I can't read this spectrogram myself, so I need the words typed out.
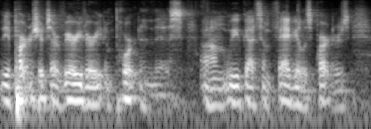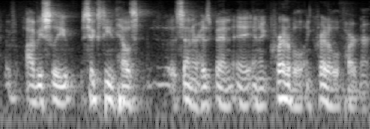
the partnerships are very, very important in this. Um, we've got some fabulous partners. Obviously, 16th Health Center has been a, an incredible, incredible partner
